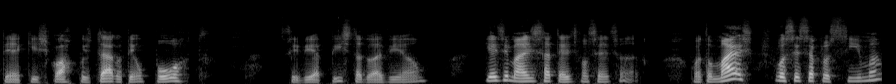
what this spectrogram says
tem aqui os corpos d'água, tem o porto, você vê a pista do avião, e as imagens de satélite vão ser adicionadas. Quanto mais você se aproxima,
